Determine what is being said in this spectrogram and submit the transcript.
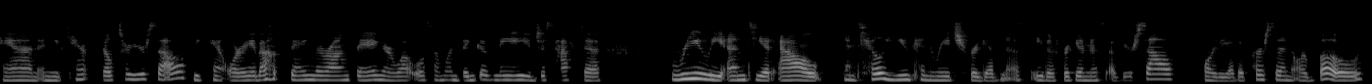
can. And you can't filter yourself. You can't worry about saying the wrong thing or what will someone think of me. You just have to really empty it out until you can reach forgiveness, either forgiveness of yourself or the other person or both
